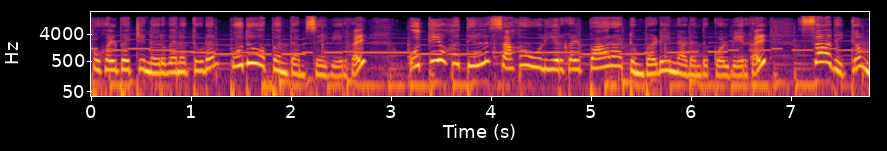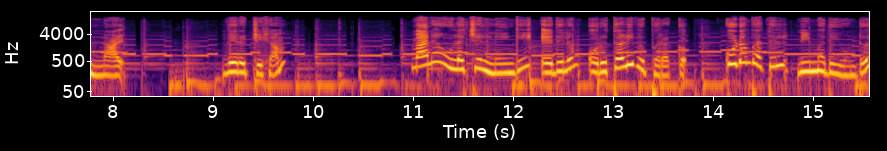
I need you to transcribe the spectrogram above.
புகழ்பெற்ற நிறுவனத்துடன் புது ஒப்பந்தம் செய்வீர்கள். உத்தியோகத்தில் சக ஊழியர்கள் பாராட்டும்படி நடந்து கொள்வீர்கள். சாதிக்கும் நாள். விருட்சிகம் மன உளைச்சல் நீங்கி எதிலும் ஒரு தெளிவு பிறக்கும். குடும்பத்தில் நிம்மதியுண்டு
